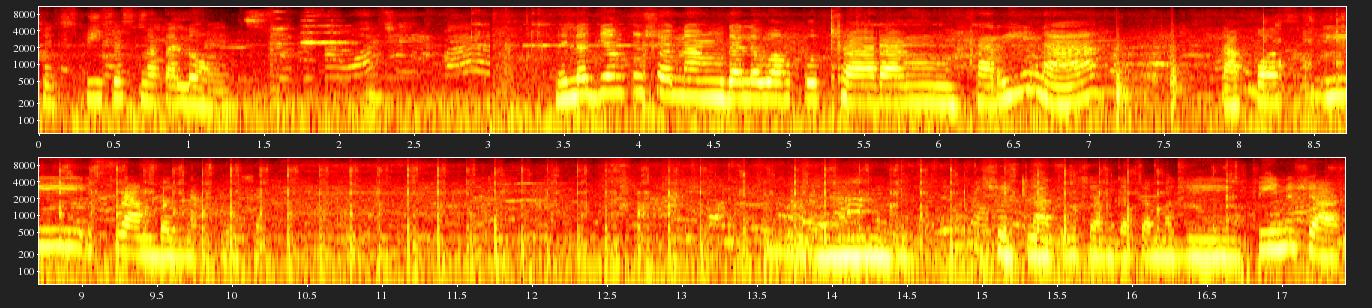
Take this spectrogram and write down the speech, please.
6 pieces na talong. Nilagyan ko siya ng dalawang kutsarang harina. Tapos, i-scramble natin siya. Shake natin siya hanggang sa maging pino siya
